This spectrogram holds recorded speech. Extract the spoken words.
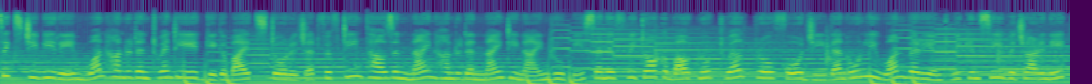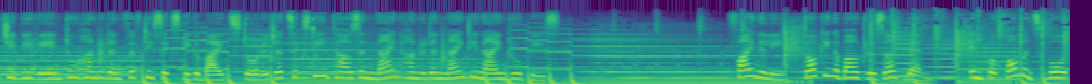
6GB RAM 128GB storage at 15,999 rupees and if we talk about Note 12 Pro 4G then only one variant we can see which are in 8GB RAM 256GB storage at 16,999 rupees. Finally, talking about result then. In performance both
